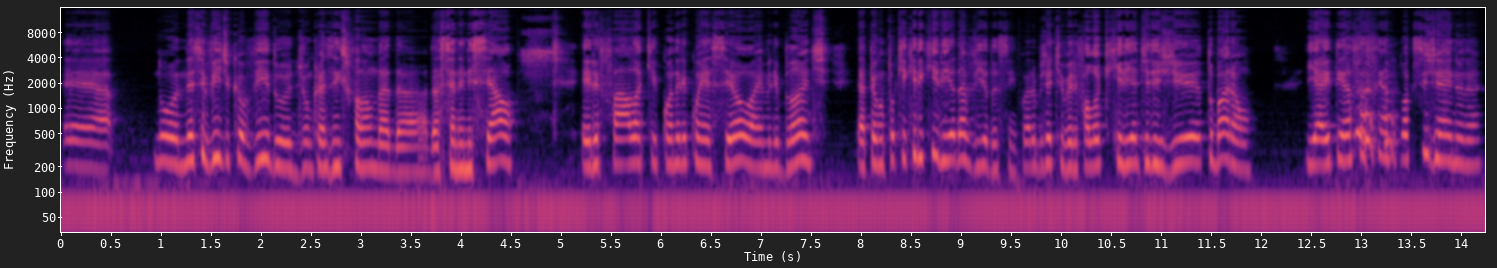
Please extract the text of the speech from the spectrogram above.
É, no, nesse vídeo que eu vi do John Krasinski falando da, da, da cena inicial, ele fala que quando ele conheceu a Emily Blunt, ela perguntou o que, que ele queria da vida, assim, qual era o objetivo. Ele falou que queria dirigir Tubarão. E aí tem essa cena do oxigênio, né?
